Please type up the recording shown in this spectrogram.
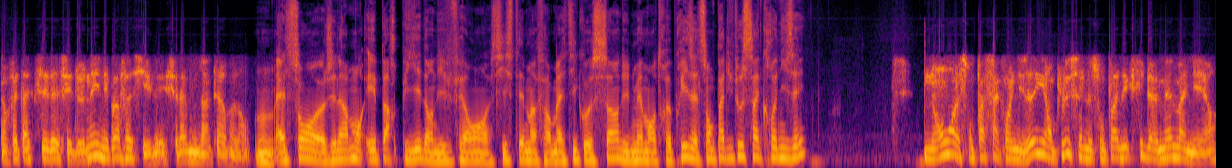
Et en fait, accéder à ces données n'est pas facile. Et c'est là que nous intervenons. Hum, Elles sont euh, généralement éparpillées dans différents systèmes informatiques au sein d'une même entreprise. Elles sont pas du tout synchronisées? Non, elles sont pas synchronisées et en plus elles ne sont pas décrites de la même manière.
